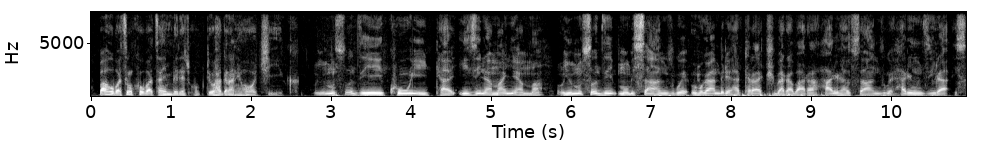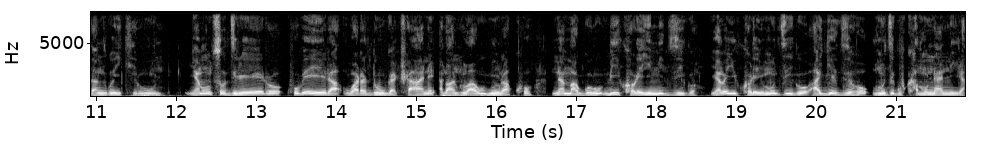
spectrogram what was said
bahubatse nk'uko bubatse aho imbere byohagara ntihocika uyu musozi kuwita izina manyama uyu musozi mu bisanzwe ubwa mbere hataraca ibarabara hari hasanzwe hari inzira isanzwe y'ikirundi nyamusozi rero kubera waraduga cyane abantu bawunyura ko n'amaguru bikoreye imizigo yaba yikoreye umuzigo agezeho umuzigo ukamunanira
